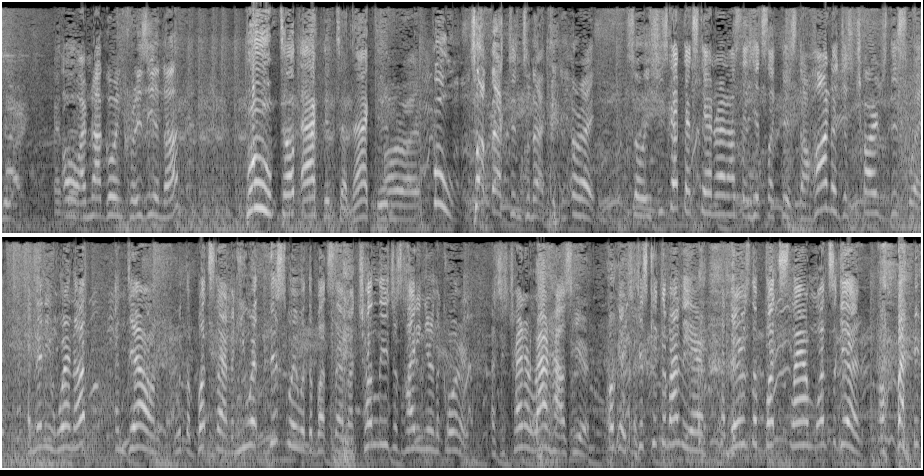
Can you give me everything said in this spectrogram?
did- oh, I'm not going crazy enough? boom! Top acting to acting. All right. Boom! Top acting to acting. All right. So she's got that stand roundhouse that hits like this. Now Honda just charged this way, and then he went up and down with the butt slam, and he went this way with the butt slam. Now Chun Li is just hiding here in the corner, and she's trying to roundhouse here. Okay, she just kicked him out of the air, and there's the butt slam once again. All right.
